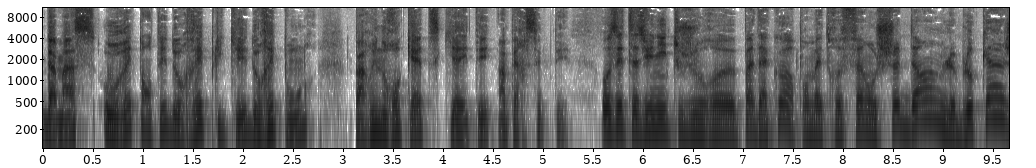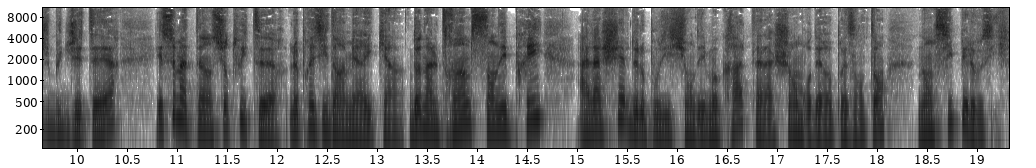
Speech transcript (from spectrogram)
Damas aurait tenté de répliquer, de répondre par une roquette qui a été interceptée. Aux États-Unis, toujours euh, pas d'accord pour mettre fin au shutdown, le blocage budgétaire. Et ce matin, sur Twitter, le président américain Donald Trump s'en est pris à la chef de l'opposition démocrate à la Chambre des représentants, Nancy Pelosi.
